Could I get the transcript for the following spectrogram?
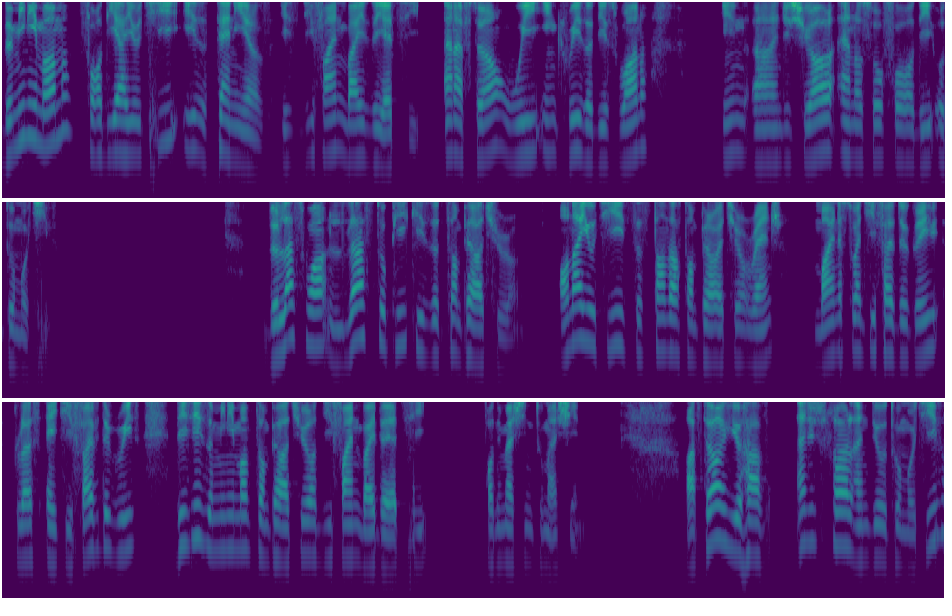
The minimum for the IoT is 10 years. It's defined by the ETSI. And after, we increase this one in uh, industrial and also for the automotive. The last one, last topic is the temperature. On IoT, it's a standard temperature range, minus 25 degrees plus 85 degrees. This is a minimum temperature defined by the ETSI for the machine to machine. After, you have industrial and the automotive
